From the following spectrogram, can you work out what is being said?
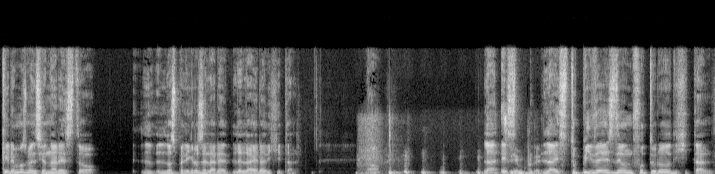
queremos mencionar esto, los peligros de la, era digital, ¿no? La, la, estupidez de un futuro digital.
